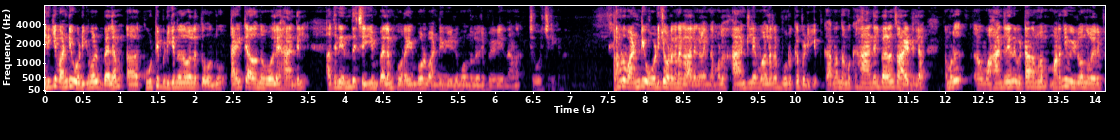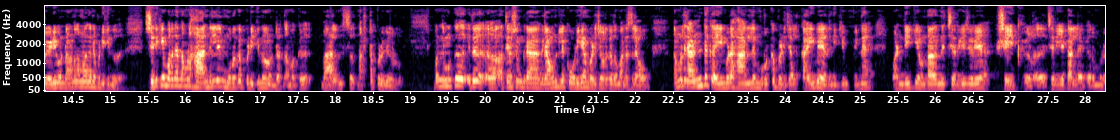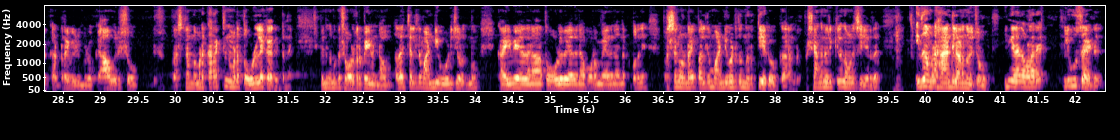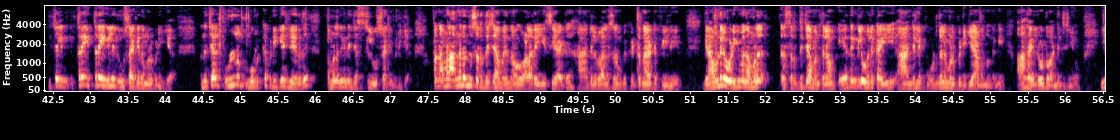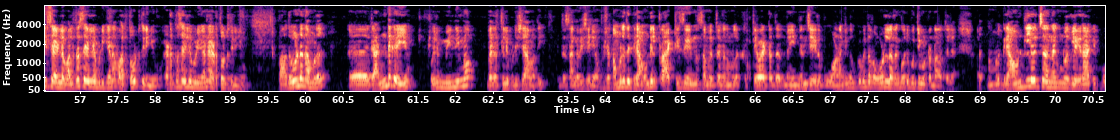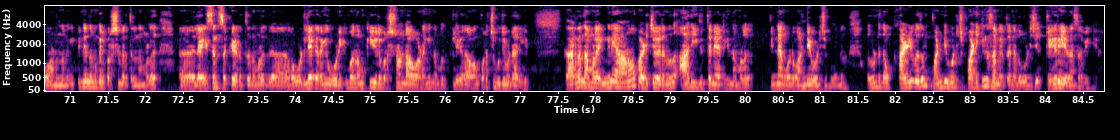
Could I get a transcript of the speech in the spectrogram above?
എനിക്ക് വണ്ടി ഓടിക്കുമ്പോൾ ബലം കൂട്ടിപ്പിടിക്കുന്നത് കൂട്ടി പിടിക്കുന്നത് പോലെ തോന്നുന്നു. ടൈറ്റ് ആവുന്ന പോലെ ഹാൻഡിൽ അതിന് എന്ത് ചെയ്യും? ബലം കുറയുമ്പോൾ വണ്ടി വീഴുമോ എന്നുള്ളൊരു പേടി എന്നാണ് ചോദിച്ചിരിക്കുന്നത്. നമ്മൾ വണ്ടി ഓടിച്ചു തുടങ്ങുന്ന കാലങ്ങളിൽ നമ്മൾ ഹാൻഡിൽ വളരെ മുറുക്കെ പിടിക്കും. കാരണം നമുക്ക് ഹാൻഡിൽ ബാലൻസ് ആയിട്ടില്ല. നമ്മൾ ഹാൻഡിലിൽ നിന്ന് വിട്ടാൽ നമ്മൾ മറിഞ്ഞു വീഴുമോ എന്നുള്ളൊരു പേടി കൊണ്ടാണ് നമ്മൾ അങ്ങനെ പിടിക്കുന്നത്. ശരിക്കും പറഞ്ഞാൽ നമ്മൾ ഹാൻഡിലിൽ മുറുകെ പിടിക്കുന്നതുകൊണ്ട് നമുക്ക് ബാലൻസ് നഷ്ടപ്പെടുകയുള്ളൂ. അപ്പം നമുക്ക് ഇത് അത്യാവശ്യം ഗ്രൗണ്ടിലേക്ക് ഓടിക്കാൻ പഠിച്ചവർക്ക് അത് മനസ്സിലാവും. നമ്മൾ രണ്ട് കൈയും കൂടെ ഹാൻഡിൽ മുറുക്കെ പിടിച്ചാൽ കൈ വേദനിക്കും. പിന്നെ വണ്ടിക്ക് ഉണ്ടാകുന്ന ചെറിയ ചെറിയ ഷേക്കുകൾ ചെറിയ കല്ലേ കയറുമ്പോഴും കട്ടറി വീഴുമ്പോഴൊക്കെ ആ ഒരു ഷോ പ്രശ്നം നമ്മുടെ കറക്റ്റ് നമ്മുടെ തോളിലേക്കാണ് കിട്ടുന്നത് പിന്നെ നമുക്ക് ഷോൾഡർ പെയിൻ ഉണ്ടാവും. അതായത് ചിലർ വണ്ടി ഓടിച്ചു തുടങ്ങുമ്പോൾ കൈവേദന തോൾ വേദന പുറം വേദന എന്നൊക്കെ പറഞ്ഞ് പ്രശ്നങ്ങളുണ്ടായി പലരും വണ്ടി എടുത്ത് നിർത്തിയൊക്കെ വെക്കാറുണ്ട്. പക്ഷെ അങ്ങനെ ഒരിക്കലും നമ്മൾ ചെയ്യരുത്. ഇത് നമ്മുടെ ഹാൻഡിലാണെന്ന് വെച്ചോളൂ. ഇങ്ങനെ വളരെ ലൂസായിട്ട്. വെച്ചാൽ ഇത്ര ഇത്രയെങ്കിലും ലൂസാക്കി നമ്മൾ പിടിക്കുക. എന്ന് വെച്ചാൽ ഫുള്ള് മുറുക്കെ പിടിക്കുകയും ചെയ്യരുത്. നമ്മൾ ഇതിനെ ജസ്റ്റ് ലൂസാക്കി പിടിക്കുക. അപ്പോൾ നമ്മൾ അങ്ങനെ ഒന്ന് ശ്രദ്ധിച്ചാൽ മതി. നമുക്ക് വളരെ ഈസി ആയിട്ട് ഹാൻഡിൽ ബാലൻസ് നമുക്ക് കിട്ടുന്നതായിട്ട് ഫീൽ ചെയ്യും. ഗ്രൗണ്ടിൽ ഓടിക്കുമ്പോൾ നമ്മൾ ശ്രദ്ധിച്ചാൽ മനസ്സിലാവും ഏതെങ്കിലും ഒരു കൈ ഹാൻഡിൽ കൂടുതൽ നമ്മൾ പിടിക്കുകയാണെന്നുണ്ടെങ്കിൽ ആ സൈഡിലോട്ട് വണ്ടി തിരിഞ്ഞു. ഈ സൈഡിൽ വലത്തെ സൈഡിൽ പിടിക്കുകയാണെങ്കിൽ വലത്തോട്ട് തിരിഞ്ഞു ഇടത്ത സൈഡിൽ പിടിക്കുകയാണെങ്കിൽ ഇടത്തോട്ട് തിരിഞ്ഞു. അപ്പോൾ അതുകൊണ്ട് നമ്മൾ രണ്ട് കൈയും ഒരു മിനിമം ബലത്തിൽ പിടിച്ചാൽ മതി. ഇത് സംഗതി ശരിയാവും. പക്ഷെ നമ്മളിത് ഗ്രൗണ്ടിൽ പ്രാക്ടീസ് ചെയ്യുന്ന സമയത്ത് തന്നെ നമ്മൾ കൃത്യമായിട്ട് അത് മെയിന്റെയിൻ ചെയ്ത് പോവുകയാണെങ്കിൽ നമുക്ക് പിന്നെ റോഡിൽ ഇറങ്ങുമ്പോൾ ഒരു ബുദ്ധിമുട്ടുണ്ടാകത്തില്ല നമ്മൾ ഗ്രൗണ്ടിൽ വെച്ച് തന്നെ നമ്മൾ ക്ലിയർ ആക്കി പോകുകയാണെന്നുണ്ടെങ്കിൽ പിന്നെ നമുക്കൊരു പ്രശ്നം വരത്തില്ല. നമ്മൾ ലൈസൻസ് ഒക്കെ എടുത്ത് നമ്മൾ റോഡിലേക്ക് ഇറങ്ങി ഓടിക്കുമ്പോൾ നമുക്ക് ഈ ഒരു പ്രശ്നം ഉണ്ടാവുകയാണെങ്കിൽ നമുക്ക് ക്ലിയർ ആവാൻ കുറച്ച് ബുദ്ധിമുട്ടായിരിക്കും. കാരണം നമ്മൾ എങ്ങനെയാണോ പഠിച്ചു വരുന്നത് ആ രീതിയിൽ തന്നെ ആയിരിക്കും നമ്മൾ പിന്നെ അങ്ങോട്ട് വണ്ടി ഓടിച്ച് പോകുന്നത്. അതുകൊണ്ട് നമുക്ക് കഴിവതും വണ്ടി ഓടിച്ച് പഠിക്കുന്ന സമയത്ത് തന്നെ അത് ഓടിച്ച് ക്ലിയർ ചെയ്യാൻ ശ്രമിക്കുക.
